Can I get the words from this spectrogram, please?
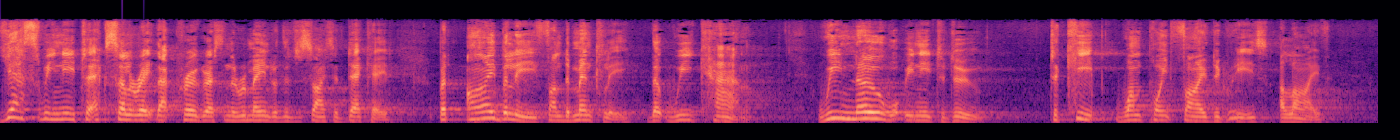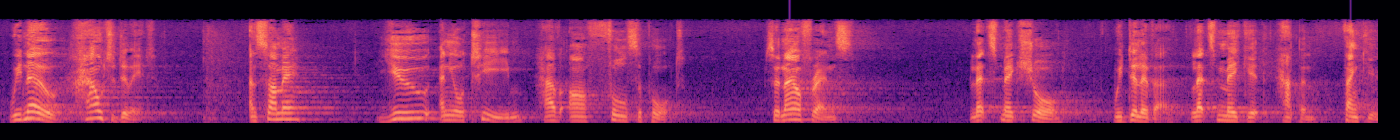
Yes, we need to accelerate that progress in the remainder of the decisive decade, But I believe fundamentally that we can. We know what we need to do to keep 1.5 degrees alive. We know how to do it. And Sameh, you and your team have our full support. So now, friends, let's make sure we deliver. Let's make it happen. Thank you.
